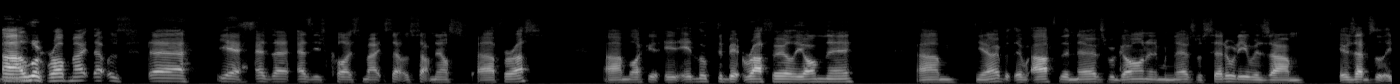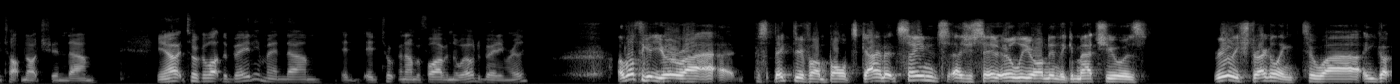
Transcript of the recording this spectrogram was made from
Uh, look, Rob, mate, that was uh, yeah, as a, as his close mates, that was something else uh, for us. Um, like it, it, looked a bit rough early on there, um, you know, but the, after the nerves were gone and when nerves were settled, he was um, it was absolutely top notch, and um, you know, it took a lot to beat him, and um, it, it took the number five in the world to beat him, really. I'd love to get your uh, perspective on Bolt's game. It seemed, as you said earlier on in the match, he was really struggling to. Uh, he got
